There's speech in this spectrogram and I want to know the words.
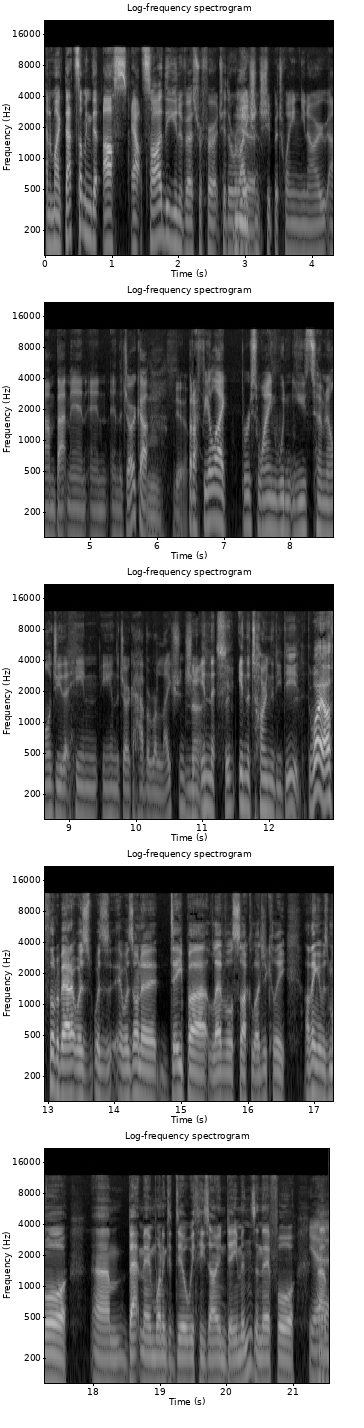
And I'm like, that's something that us outside the universe refer it to the relationship between you know um, Batman and and the Joker. yeah. But I feel like Bruce Wayne wouldn't use terminology that he and, he and the Joker have a relationship No. in the See- in the tone that he did. The way I thought about it was was it was on a deeper level psychologically. I think it was more um, Batman wanting to deal with his own demons and therefore Yeah. um,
